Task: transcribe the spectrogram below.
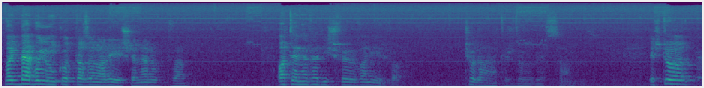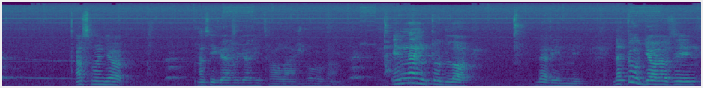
vagy bebújunk ott azon a résen, mert ott van, a te neved is föl van írva. Csodálatos dolog lesz számomra. És tudod, azt mondja az ige, hogy a hithallásból van. Én nem tudlak bevinni, de tudja az én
